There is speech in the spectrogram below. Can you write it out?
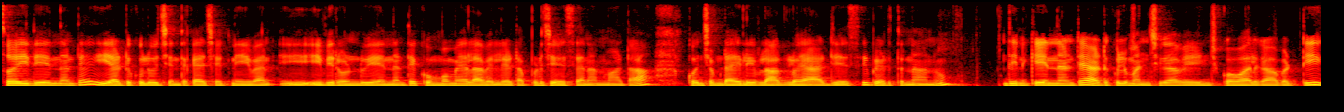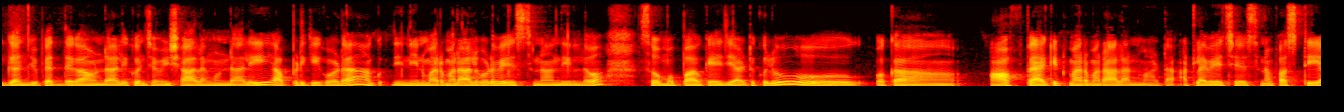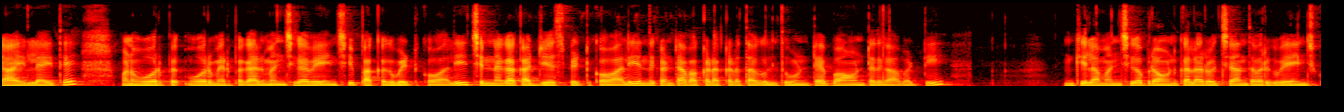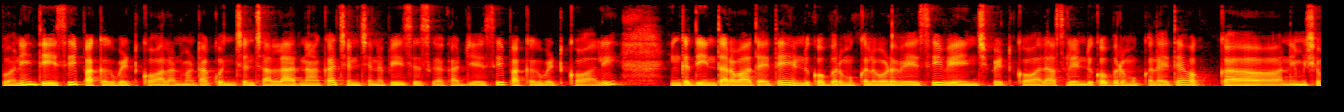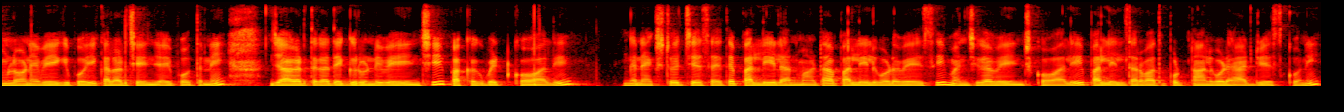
సో ఇది ఏంటంటే ఈ అటుకులు చింతకాయ చట్నీ ఇవన్నీ ఇవి రెండు ఏంటంటే కుంభమేళా వెళ్ళేటప్పుడు చేశాను అనమాట కొంచెం డైలీ వ్లాగ్లో యాడ్ చేసి పెడుతున్నాను. దీనికి ఏంటంటే అటుకులు మంచిగా వేయించుకోవాలి కాబట్టి గంజు పెద్దగా ఉండాలి కొంచెం విశాలంగా ఉండాలి. అప్పటికి కూడా నేను మరమరాలు కూడా వేస్తున్నాను దీనిలో. సో ముప్పావు కేజీ అటుకులు ఒక హాఫ్ ప్యాకెట్ మరమరాలన్నమాట అట్లా వేసి చేస్తున్నాం. ఫస్ట్ ఈ ఆయిల్ అయితే మనం ఓర ఓరమిరపకాయలు మంచిగా వేయించి పక్కకు పెట్టుకోవాలి. చిన్నగా కట్ చేసి పెట్టుకోవాలి. ఎందుకంటే అవి అక్కడక్కడ తగులుతూ ఉంటే బాగుంటుంది కాబట్టి. ఇంక ఇలా మంచిగా బ్రౌన్ కలర్ వచ్చేంత వరకు వేయించుకొని తీసి పక్కకు పెట్టుకోవాలన్నమాట. కొంచెం చల్లారినాక చిన్న చిన్న పీసెస్గా కట్ చేసి పక్కకు పెట్టుకోవాలి. ఇంకా దీని తర్వాత అయితే ఎండు కొబ్బరి ముక్కలు కూడా వేసి వేయించి పెట్టుకోవాలి. అసలు ఎండు కొబ్బరి ముక్కలు అయితే ఒక్క నిమిషంలోనే వేగిపోయి కలర్ చేంజ్ అయిపోతున్నాయి. జాగ్రత్తగా దగ్గరుండి వేయించి పక్కకు పెట్టుకోవాలి. ఇంకా నెక్స్ట్ వచ్చేసి అయితే పల్లీలు అనమాట పల్లీలు కూడా వేసి మంచిగా వేయించుకోవాలి. పల్లీల తర్వాత పుట్నాలు కూడా యాడ్ చేసుకొని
